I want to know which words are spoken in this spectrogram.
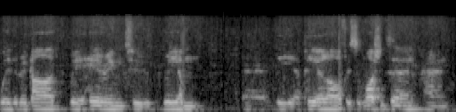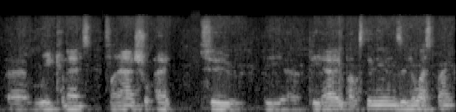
with regard, we're hearing to re um, the uh, PLO office in Washington and uh, recommence financial aid to the uh, PA, Palestinians in the West Bank.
